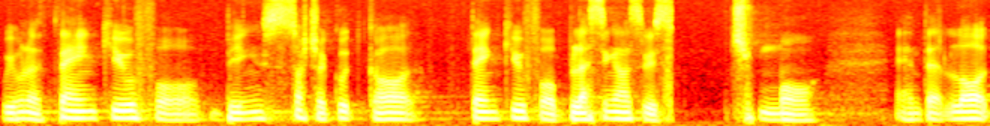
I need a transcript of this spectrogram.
we want to thank you for being such a good God. Thank you for blessing us with much more. And that, Lord,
